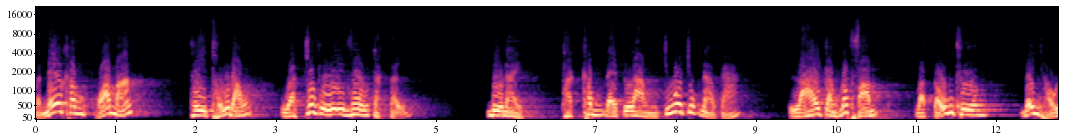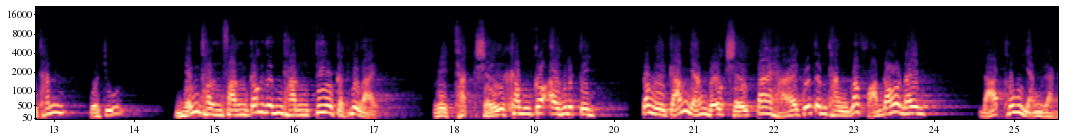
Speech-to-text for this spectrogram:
Và nếu không thỏa mãn thì thụ động hoặc rút lui vô trật tự. Điều này thật không đẹp làm chúa chút nào cả. Lại càng vấp phạm và tổn thương đến hội thánh của chúa những thành phần có tinh thần tiêu cực như vậy, vì thật sự không có ơn đức tin. Có người cảm nhận được sự tai hại của tinh thần pháp phạm đó nên đã thú nhận rằng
